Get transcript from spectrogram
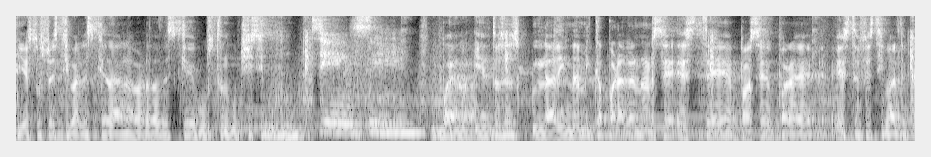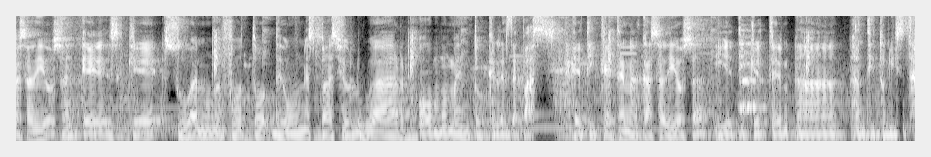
y estos festivales que da, la verdad es que gustan muchísimo, ¿no? Sí, sí. Bueno, y entonces la dinámica para ganarse este pase para este festival de Casa Diosa es que suban una foto de un espacio, lugar o momento que les dé paz. Etiqueten a Casa Diosa y etiqueten a Antiturista.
